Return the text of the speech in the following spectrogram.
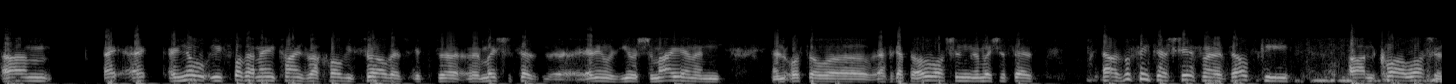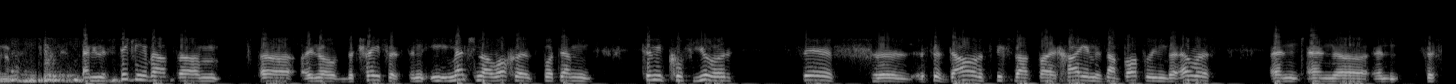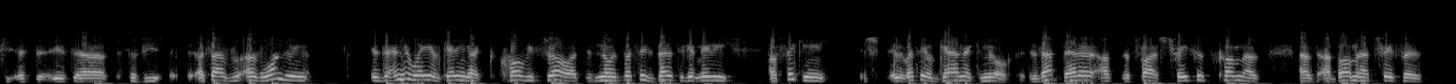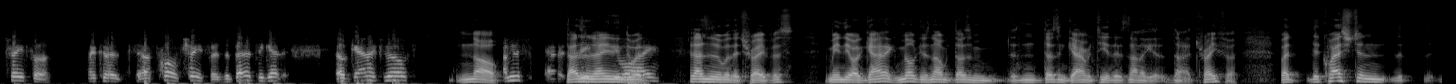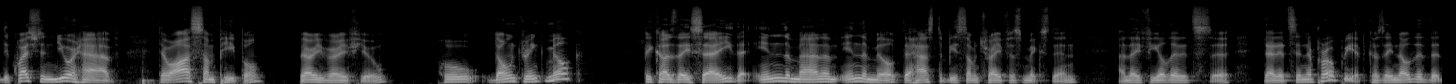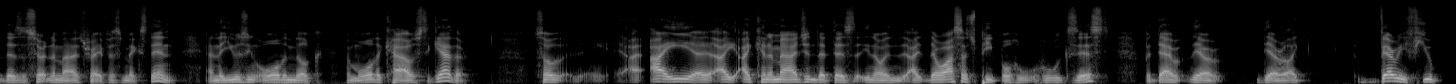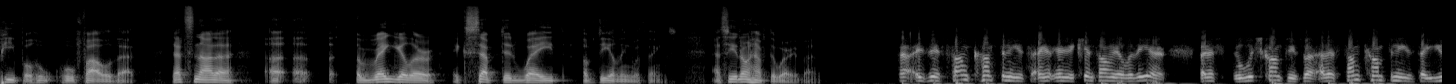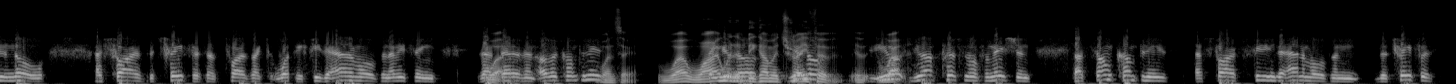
Um, I, I know you spoke about many times about Chol Yisrael that it's uh, uh, Moshe says uh, anyone was Yerushalayim and and also uh, I forgot the other that Moshe says. I was listening to a shiur from Belsky on Kol Lashon, and he was speaking about um, uh, you know the Trafis, and he mentioned halacha. It's put them Simi Kuf Yud says uh, says Dalit speaks about by Chaim is not buckling the Ellis and and uh, and so if- is uh, if you- so I was- I was wondering, is there any way of getting like Kol Yisrael? You know, let's say it's better to get maybe. I was thinking, let's say organic milk. Is that better as, as far as trafers come as as abominant trafers trafer like a, a called trafer? Is it better to get organic milk? No. I'm just uh, doesn't have anything to do with it doesn't do with the traphus. I mean, the organic milk is not doesn't doesn't, guarantee that it's not a not a trafer. But the question the, question you have, there are some people, very very few, who don't drink milk because they say that in the man in the milk there has to be some traphus mixed in, and they feel that it's uh, that it's inappropriate because they know that, that there's a certain amount of traphus mixed in, and they're using all the milk from all the cows together. So I I, uh, I I can imagine that there's you know I, there are such people who, who exist, but there are like very few people who, who follow that. That's not a a, a regular accepted way of dealing with things, and so you don't have to worry about it. Uh, is there some companies? You can't tell me over there, but it's, which companies? But are there some companies that you know, as far as the trafers, as far as like what they feed the animals and everything, that What- better than other companies? One second. Well, why would know- it become a you know- trafe? if, You, you have personal information that some companies, as far as feeding the animals and the trafers,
